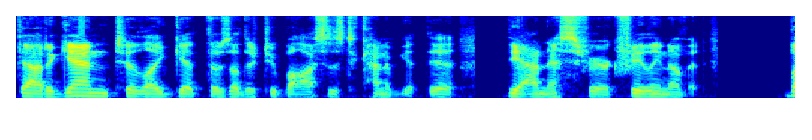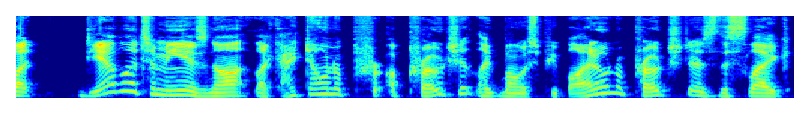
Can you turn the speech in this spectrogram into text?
that again to like get those other two bosses to kind of get the the atmospheric feeling of it. But Diablo to me is not like I don't ap- approach it like most people. I don't approach it as this like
